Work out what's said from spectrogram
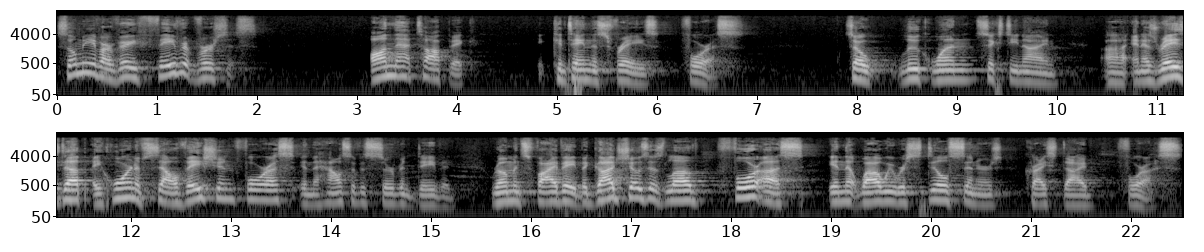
So many of our very favorite verses on that topic contain this phrase for us. So Luke 169 uh, and has raised up a horn of salvation for us in the house of his servant David. Romans 5 8. But God shows his love for us in that while we were still sinners, Christ died for us.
